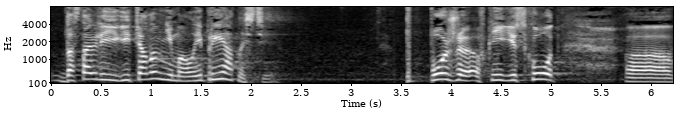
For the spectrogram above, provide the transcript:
доставили египтянам немало неприятностей. Позже в книге Исход э,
